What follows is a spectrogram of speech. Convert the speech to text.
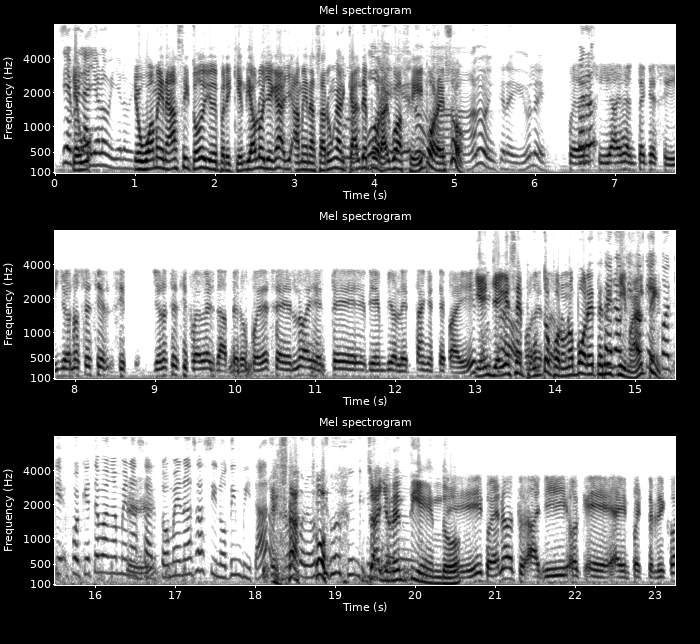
Sí, es Que verdad, hubo- yo lo vi, yo lo vi. Que hubo amenaza y todo. Y yo, pero ¿y quién diablo llega a amenazar a un alcalde por algo así? Por eso. Mano, increíble. Pues Pero- sí, hay gente que sí. Yo no sé si, si yo no sé si fue verdad, pero puede serlo. Hay gente bien violenta en este país. ¿Quién llega a ese Por punto eso- por unos boletos de Pero, Ricky Martin? ¿por, qué, por qué te van a amenazar? Sí. Tú amenazas si no te invitaron. ¿no? Exacto. Pero- o sea, yo no entiendo. Sí, bueno, tú- allí ok, en Puerto Rico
